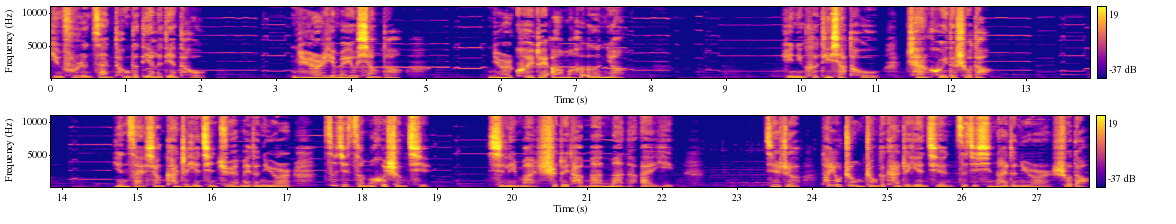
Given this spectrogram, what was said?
尹夫人赞同的点了点头。女儿也没有想到，女儿愧对阿玛和额娘。尹宁鹤低下头，忏悔的说道。尹宰相看着眼前绝美的女儿，自己怎么会生气？心里满是对她满满的爱意。接着，他又重重的看着眼前自己心爱的女儿，说道：“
